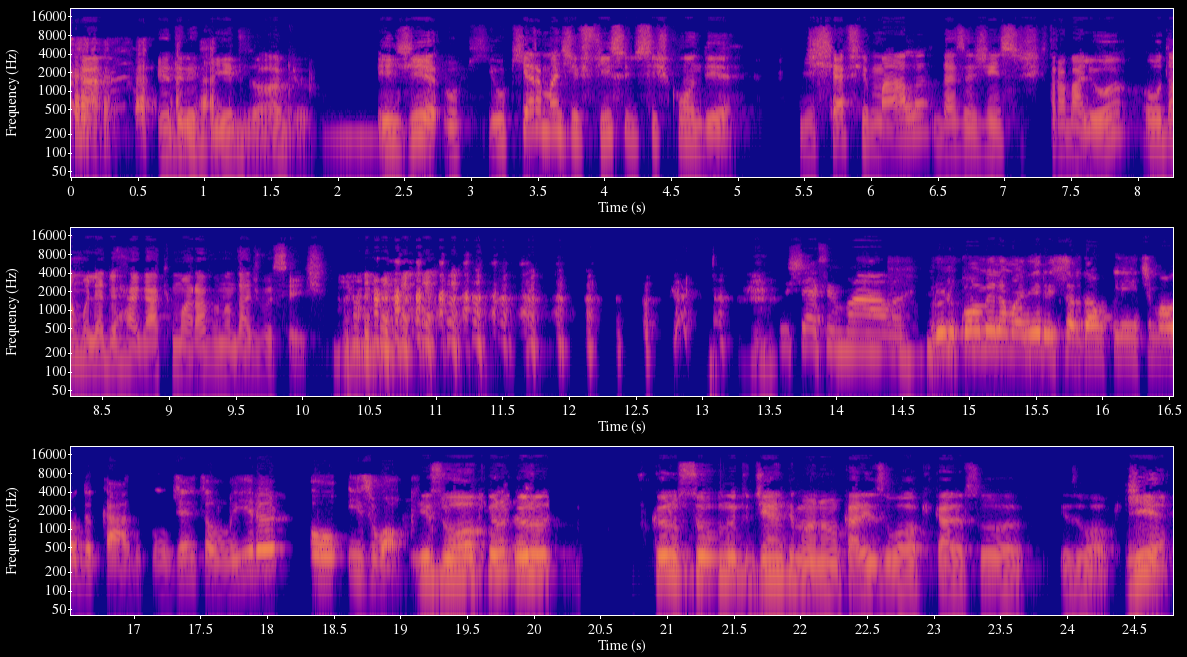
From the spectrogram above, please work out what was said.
Cara, Anthony Kids, óbvio. E Gia, o que, o que era mais difícil de se esconder? De chefe mala das agências que trabalhou ou da mulher do RH que morava no andar de vocês? O chefe mala. Bruno, qual a melhor maneira de tratar um cliente mal educado? Com gentle leader ou easy walk? Easy Walk, eu, eu, não, porque eu não sou muito gentleman, não, cara. Easy Walk, cara, eu sou Easy Walk. Gia,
